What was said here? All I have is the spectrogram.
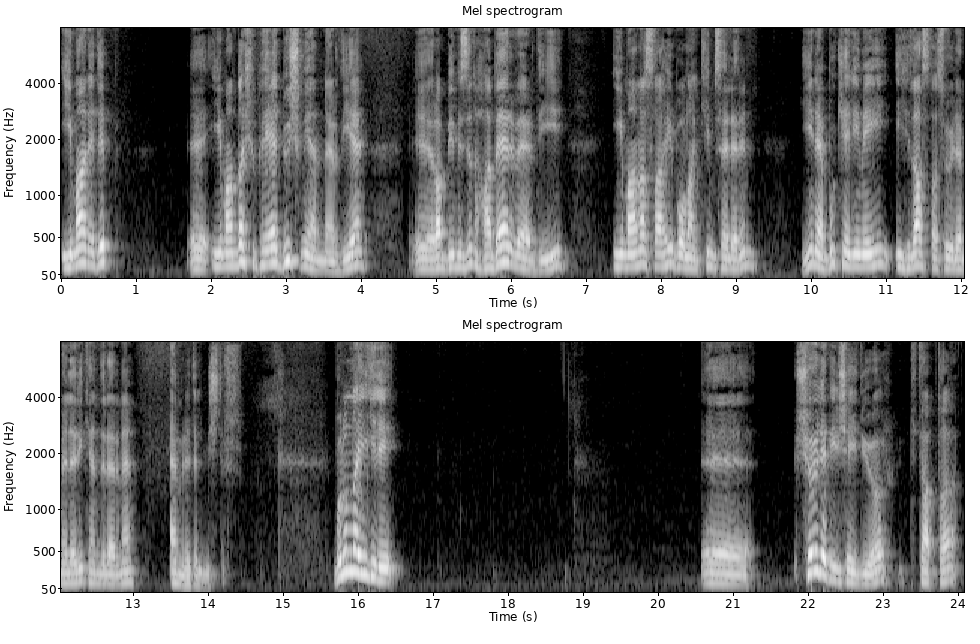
iman edip e, imanda şüpheye düşmeyenler diye e, Rabbimizin haber verdiği imana sahip olan kimselerin yine bu kelimeyi ihlasla söylemeleri kendilerine emredilmiştir. Bununla ilgili e, şöyle bir şey diyor kitapta.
